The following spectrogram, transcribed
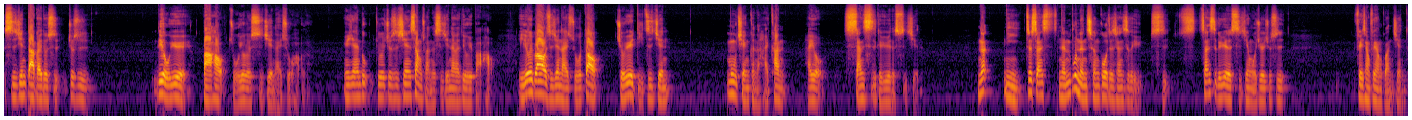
时间大概都是就是六月八号左右的时间来说好了，因为现在录就就是先上传的时间大概六月八号，以六月八号的时间来说，到九月底之间，目前可能还看还有三四个月的时间，那。你这三能不能撑过这三四个月时三四个月的时间？我觉得就是非常非常关键的，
